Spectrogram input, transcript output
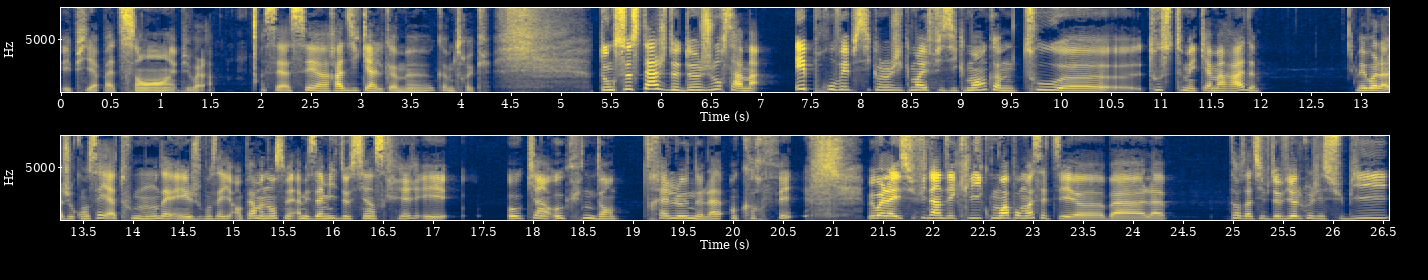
et puis il y a pas de sang et puis voilà. C'est assez radical comme comme truc. Donc ce stage de deux jours ça m'a éprouvé psychologiquement et physiquement comme tout tous mes camarades. Mais voilà je conseille à tout le monde et je conseille en permanence à mes amis de s'y inscrire et aucun aucune d'entre elles ne l'a encore fait mais voilà, il suffit d'un déclic. Moi, pour moi, c'était euh, bah, la tentative de viol que j'ai subie.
